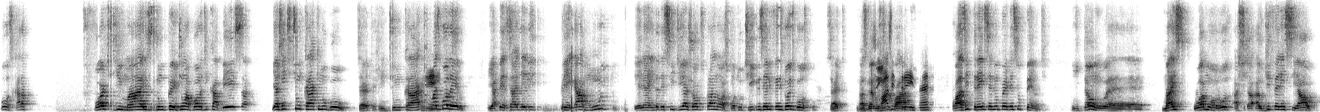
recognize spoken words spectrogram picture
Pô, os caras forte demais, não perdia uma bola de cabeça. E a gente tinha um craque no gol, certo? A gente tinha um craque, mas goleiro. E apesar dele pegar muito, ele ainda decidia jogos para nós. Contra o Tigres, ele fez dois gols, pô, certo? Nós ganhamos quase quatro, três, né? Quase três se ele não perdesse o pênalti. Então, é... mas o amoroso, a, a, o diferencial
